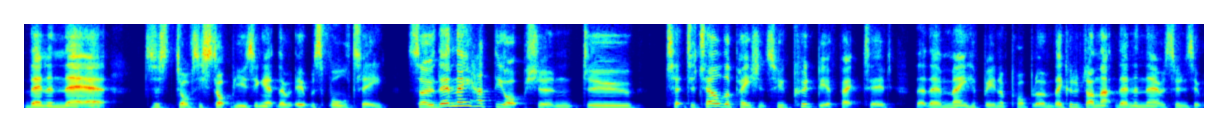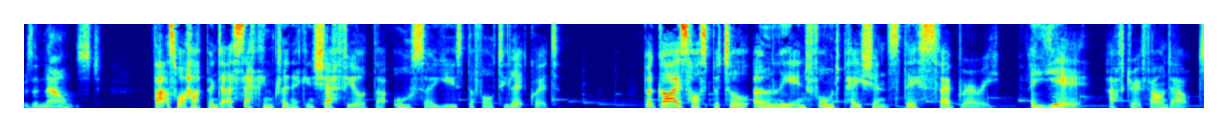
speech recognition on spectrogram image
then and there just to obviously stop using it, that it was faulty. So then they had the option to to, to tell the patients who could be affected that there may have been a problem. They could have done that then and there as soon as it was announced. That's what happened at a second clinic in Sheffield that also used the faulty liquid. But Guy's Hospital only informed patients this February, a year after it found out.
